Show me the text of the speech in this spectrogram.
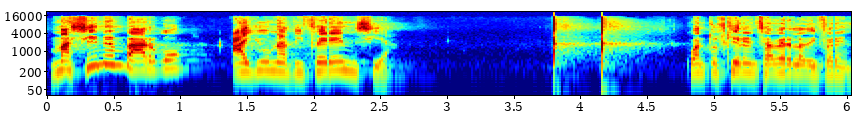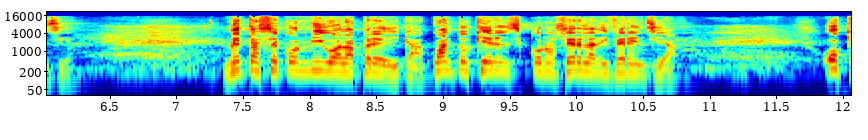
Mas sin embargo, hay una diferencia. ¿Cuántos quieren saber la diferencia? Métase conmigo a la prédica. ¿Cuántos quieren conocer la diferencia? Ok,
